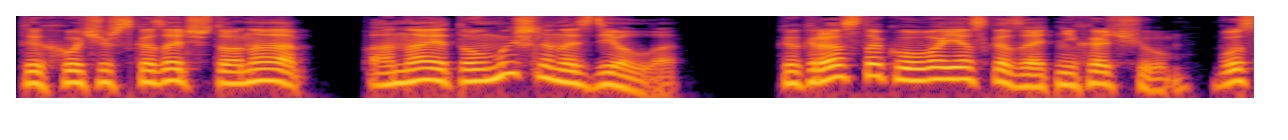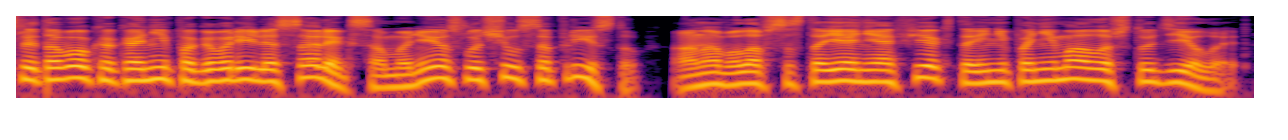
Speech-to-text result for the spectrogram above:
Ты хочешь сказать, что она... она это умышленно сделала? Как раз такого я сказать не хочу. После того, как они поговорили с Алексом, у нее случился приступ. Она была в состоянии аффекта и не понимала, что делает.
